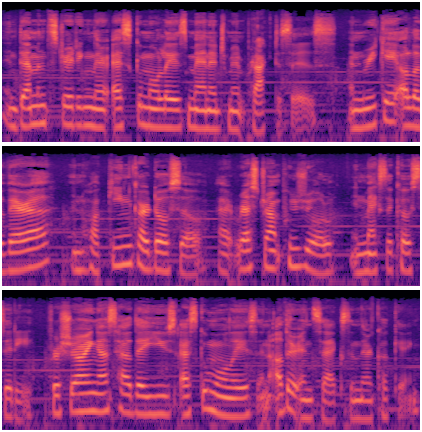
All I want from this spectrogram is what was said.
and demonstrating their escamoles management practices, Enrique Olvera and Joaquin Cardoso at Restaurant Pujol in Mexico City for showing us how they use escamoles and other insects in their cooking.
